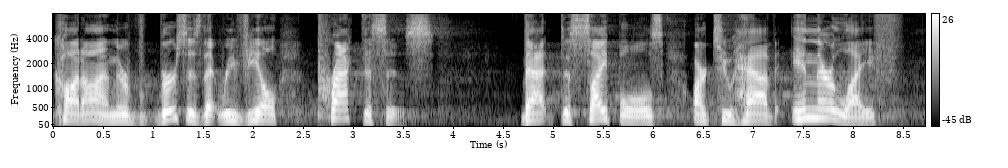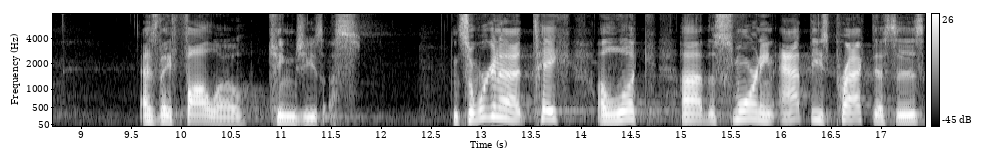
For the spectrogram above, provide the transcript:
caught on, they're verses that reveal practices that disciples are to have in their life as they follow King Jesus. And so we're going to take a look uh, this morning at these practices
